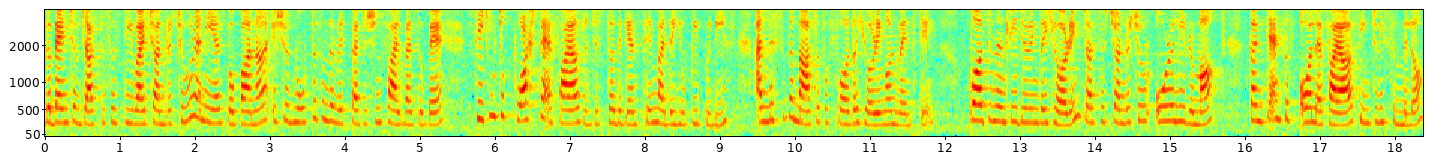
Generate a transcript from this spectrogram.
The bench of Justices D.Y. Chandrachud and A.S. Bopanna issued notice on the writ petition filed by Zubair seeking to quash the FIRs registered against him by the UP police and listed the matter for further hearing on Wednesday. Pertinently, during the hearing, Justice Chandrachud orally remarked, contents of all FIRs seem to be similar.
